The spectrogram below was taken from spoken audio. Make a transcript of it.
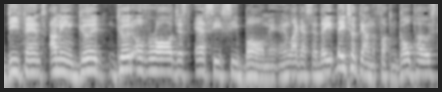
defense. I mean, good good overall just SEC ball, man. And like I said, they they took down the fucking goalpost.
